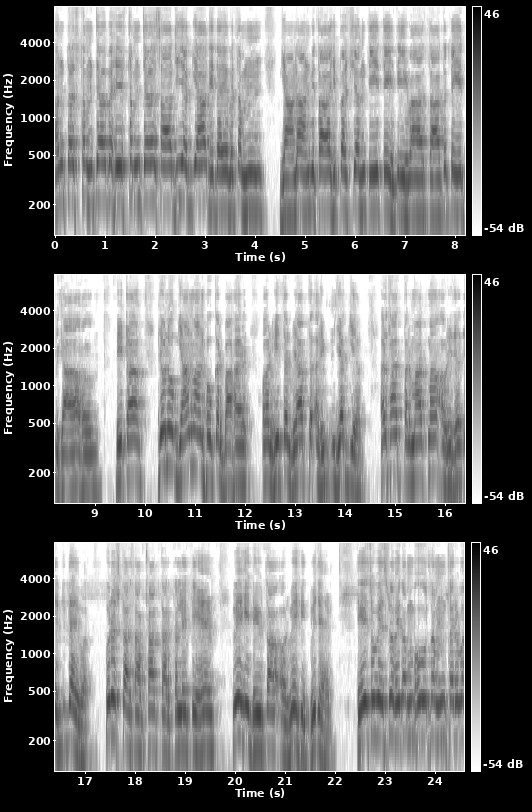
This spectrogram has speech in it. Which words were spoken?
अंतस्थम च बहिष्ठम च साधि अज्ञाधिदैवतम ज्ञानान्विता ही पश्यंती ते देवास्तात ते बेटा, जो लोग ज्ञानवान होकर बाहर और भीतर व्याप्त यज्ञ अर्थात परमात्मा और हृदय पुरुष का साक्षात्कार कर लेते हैं। वे ही देवता और वे ही द्विज हैं। तेसु विश्वभितम भूतम सर्व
